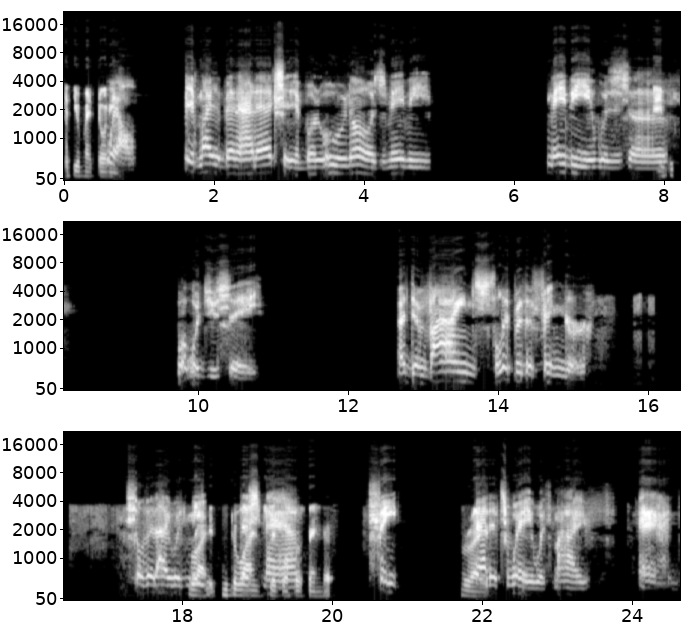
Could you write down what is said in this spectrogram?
that you met Tony. Well, it might have been an accident, but who knows? Maybe, maybe it was. Uh, Maybe. what would you say? A divine slip of the finger, so that I would meet right, divine this slip man. of the finger. fate had Right. its way with my hand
